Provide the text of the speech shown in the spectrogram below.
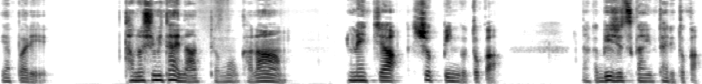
やっぱり楽しみたいなって思うから、めっちゃショッピングとか、なんか美術館行ったりとか、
